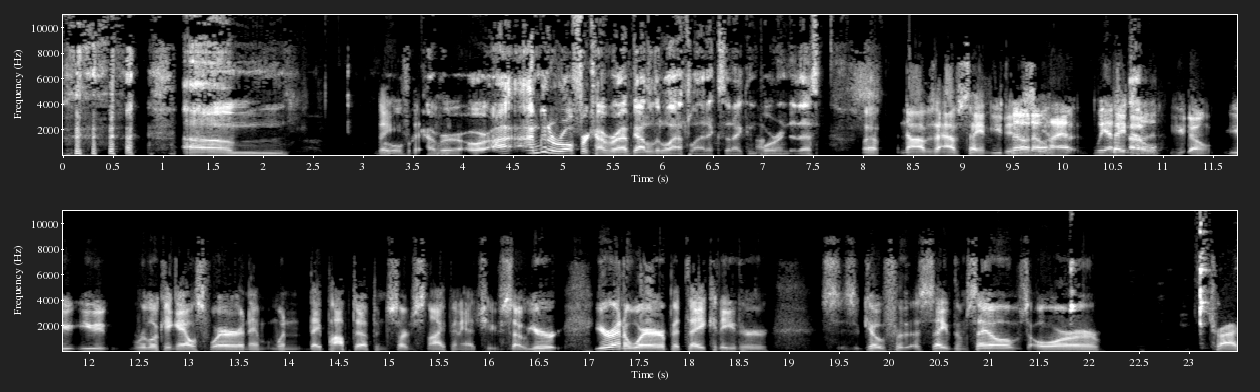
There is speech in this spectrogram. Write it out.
um, They, roll for cover, or I, I'm going to roll for cover. I've got a little athletics that I can pour into this. well, no, I was I was saying you didn't. No, no, it, I we have they to know know. you don't. You you were looking elsewhere, and then when they popped up and started sniping at you, so you're you're unaware, but they could either go for the, save themselves or try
